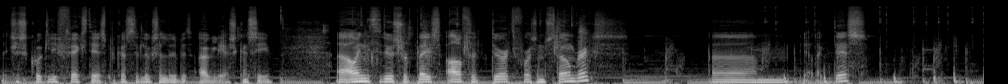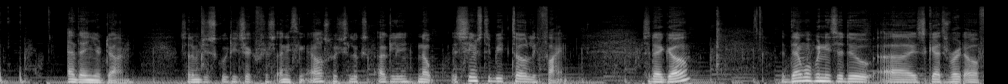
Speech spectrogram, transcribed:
let's just quickly fix this because it looks a little bit ugly as you can see. Uh, all you need to do is replace all of the dirt for some stone bricks. Um, yeah, like this and then you're done. So let me just quickly check if there's anything else which looks ugly. Nope, it seems to be totally fine. So there you go. Then what we need to do uh, is get rid of,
